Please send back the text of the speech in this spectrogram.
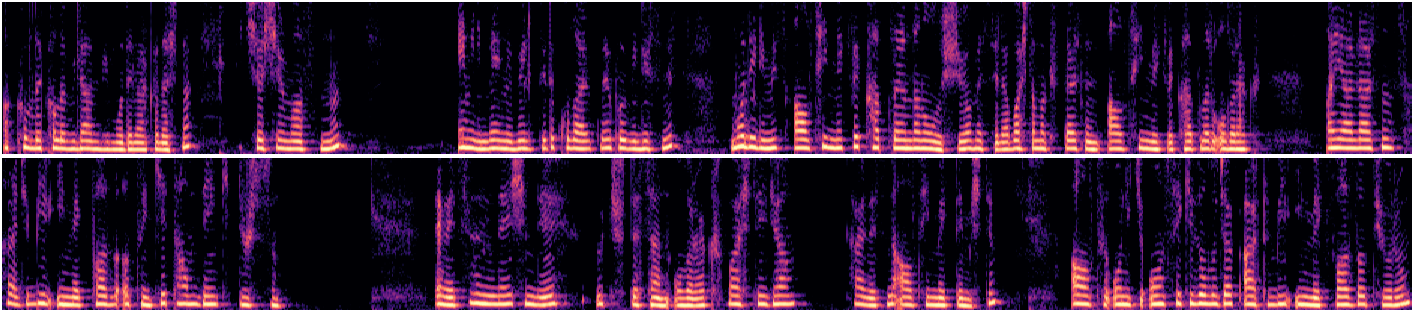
Akılda kalabilen bir model arkadaşlar. Hiç şaşırmazsınız. Eminim benimle birlikte de kolaylıkla yapabilirsiniz. Modelimiz 6 ilmek ve katlarından oluşuyor. Mesela başlamak isterseniz 6 ilmek ve katları olarak ayarlarsınız. Sadece bir ilmek fazla atın ki tam denk düşsün. Evet sizinle şimdi 3 desen olarak başlayacağım. Her desene 6 ilmek demiştim. 6, 12, 18 olacak. Artı bir ilmek fazla atıyorum.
